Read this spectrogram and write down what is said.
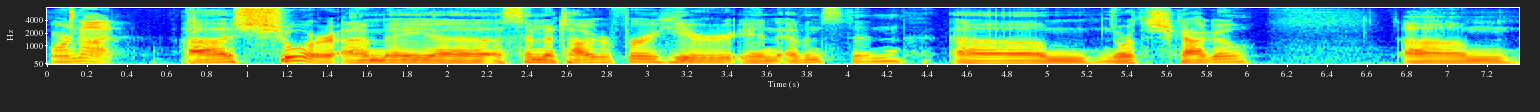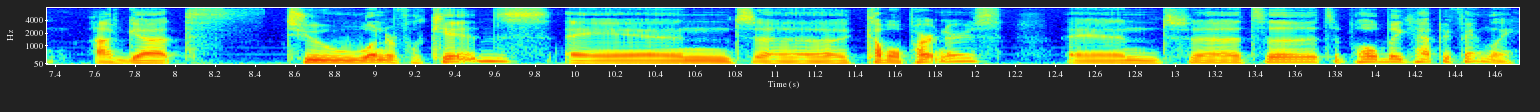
or not? Uh, sure. I'm a, uh, a cinematographer here in Evanston, um, north of Chicago. Um, I've got two wonderful kids and uh, a couple partners, and uh, it's a it's a whole big happy family.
